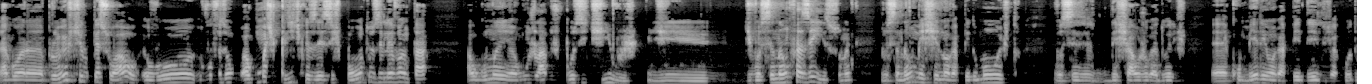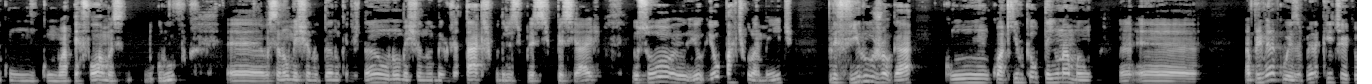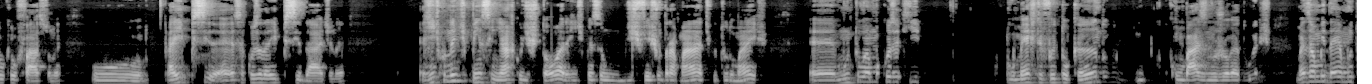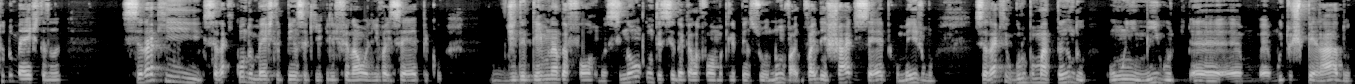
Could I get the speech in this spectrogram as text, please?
Agora, para o meu estilo pessoal, eu vou, eu vou fazer algumas críticas a esses pontos e levantar alguma, alguns lados positivos de, de você não fazer isso, né? De você não mexer no HP do monstro, você deixar os jogadores é, comerem o HP deles de acordo com, com a performance do grupo. É, você não mexer no dano que eles dão, não mexer no número de ataques, poderes especiais. Eu sou, eu, eu particularmente, prefiro jogar com, com aquilo que eu tenho na mão. Né? É, a primeira coisa, a primeira crítica que eu, que eu faço, né? O, a essa coisa da epicidade, né? A gente, quando a gente pensa em arco de história, a gente pensa em um desfecho dramático e tudo mais, é muito é uma coisa que o mestre foi tocando com base nos jogadores, mas é uma ideia muito do mestre, né? Será que será que quando o mestre pensa que aquele final ali vai ser épico de determinada forma, se não acontecer daquela forma que ele pensou, não vai, vai deixar de ser épico mesmo? Será que o grupo matando um inimigo é, é, é muito esperado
